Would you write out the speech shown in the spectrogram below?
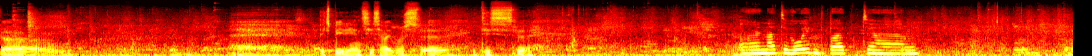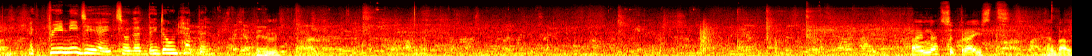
uh, experiences. I was uh, this. Or not avoid but um, like premediate so that they don't happen I'm not surprised about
